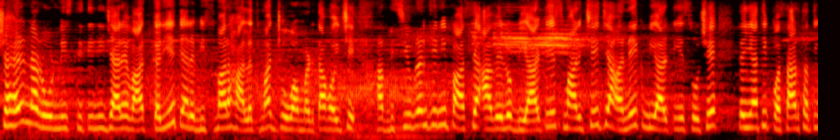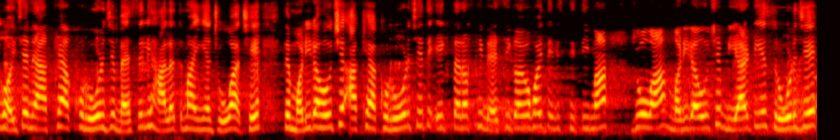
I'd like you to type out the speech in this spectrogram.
શહેરના રોડની સ્થિતિની જ્યારે વાત કરીએ ત્યારે બિસ્માર હાલતમાં જોવા મળતા હોય છે. આ શિવરંજીની પાસે આવેલો બીઆરટીએસ માર્ગ છે, જ્યાં અનેક બીઆરટીએસો છે તે અહીંયાથી પસાર થતી હોય છે અને આખે આખો રોડ જે બેસેલી હાલતમાં અહીંયા જોવા છે તે મળી રહ્યો છે. આખે આખો રોડ છે તે એક તરફથી બેસી ગયો હોય તેવી સ્થિતિમાં જોવા મળી રહ્યો છે. બીઆરટીએસ રોડ જે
